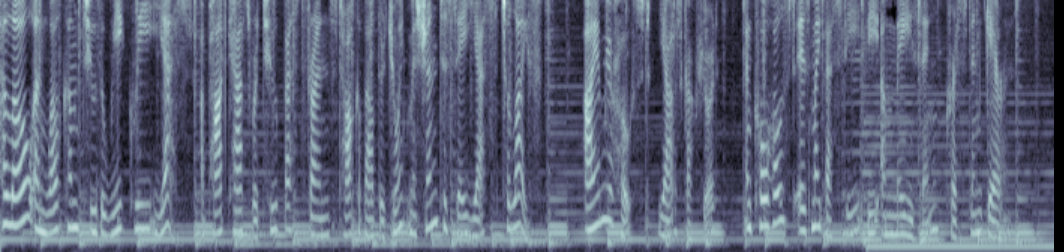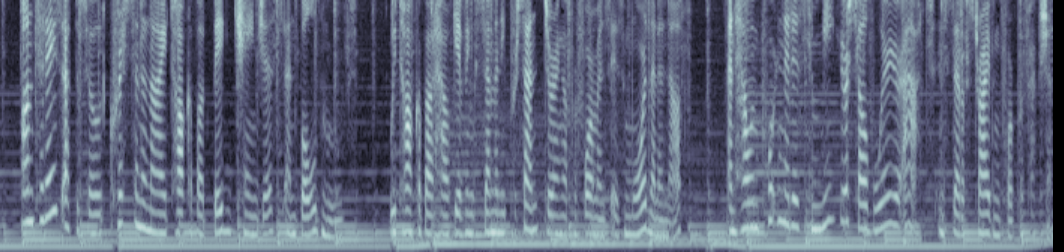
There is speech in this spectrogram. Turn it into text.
Hello, and welcome to the weekly Yes, a podcast where two best friends talk about their joint mission to say yes to life. I am your host, Jara Skagfjord, and co host is my bestie, the amazing Kristin Guerin. On today's episode, Kristin and I talk about big changes and bold moves. We talk about how giving 70% during a performance is more than enough, and how important it is to meet yourself where you're at instead of striving for perfection.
